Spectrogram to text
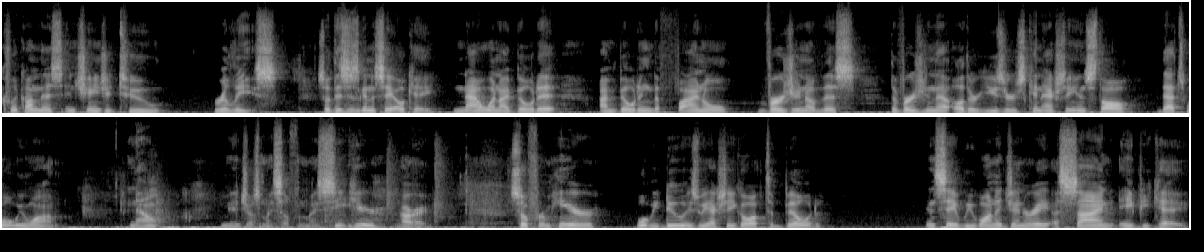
click on this and change it to release. So this is going to say, okay, now when I build it, I'm building the final version of this, the version that other users can actually install. That's what we want. Now, let me adjust myself in my seat here. All right. So from here, what we do is we actually go up to build and say we want to generate a signed APK.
